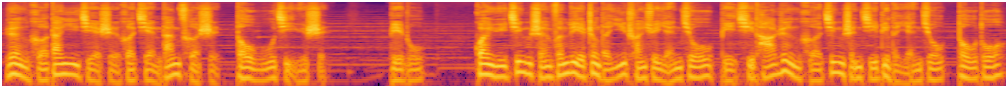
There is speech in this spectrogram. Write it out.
任何单一解释和简单测试都无济于事。比如。关于精神分裂症的遗传学研究比其他任何精神疾病的研究都多。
